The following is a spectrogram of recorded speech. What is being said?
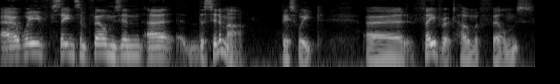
Uh, we've seen some films in uh, the cinema this week. Uh, Favorite home of films.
